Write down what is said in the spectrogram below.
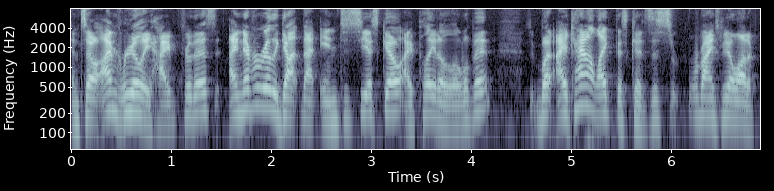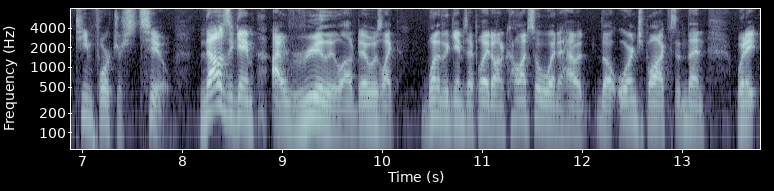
And so I'm really hyped for this. I never really got that into CS:GO. I played a little bit, but I kind of like this because this reminds me a lot of Team Fortress 2. And that was a game I really loved. It was like one of the games I played on console when it had the orange box, and then when it,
